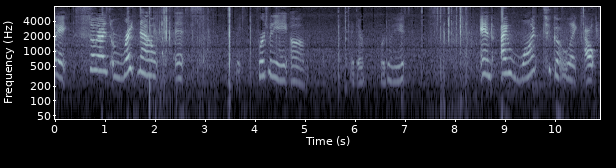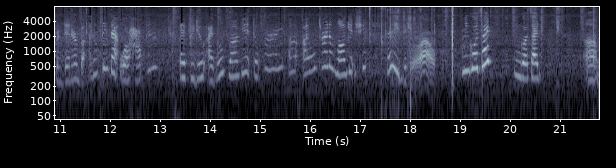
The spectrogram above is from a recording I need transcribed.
Okay, so guys, right now it's wait, 428, um, right there, 428. And I want to go like out for dinner, but I don't think that will happen. But if you do, I will vlog it. Don't worry. Uh, I will try to vlog it. She, I need to go out. Can You go outside. You can go outside. Um,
